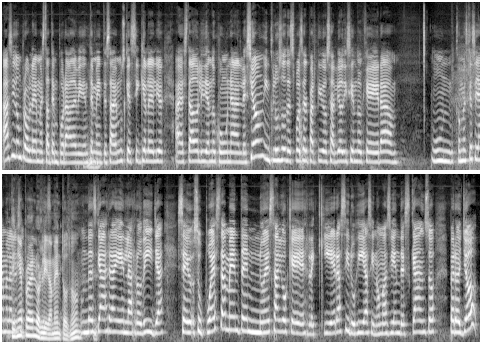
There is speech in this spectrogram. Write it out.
ha sido un problema esta temporada, evidentemente. Sabemos que Ezekiel Elliott ha estado lidiando con una lesión, incluso después del partido salió diciendo que era un, ¿cómo es que se llama la Tenía problemas en los ligamentos, ¿no? Un desgarre en la rodilla. Se, supuestamente no es algo que requiera cirugía, sino más bien descanso. Pero yo,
